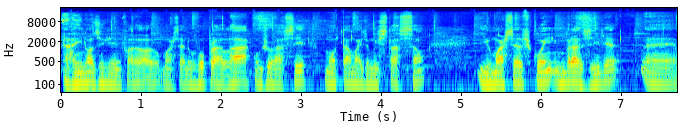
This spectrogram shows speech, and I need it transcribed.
aí nós vimos, falou, oh, Marcelo, eu vou para lá com o Juraci, montar mais uma estação. E o Marcelo ficou em, Brasília é,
